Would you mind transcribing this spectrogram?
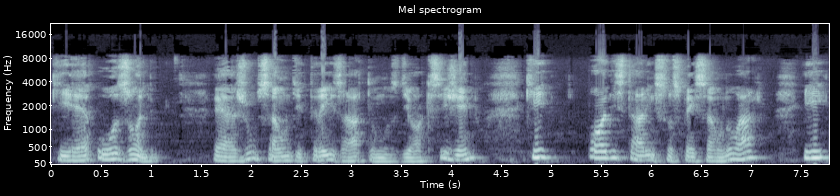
que é o ozônio. É a junção de três átomos de oxigênio que pode estar em suspensão no ar e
